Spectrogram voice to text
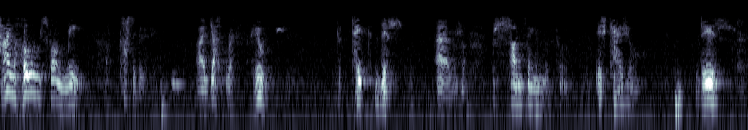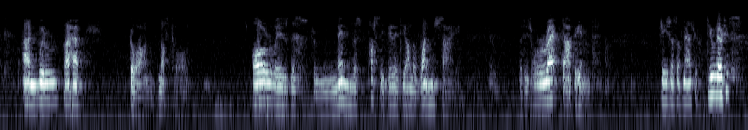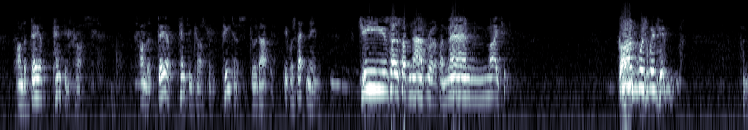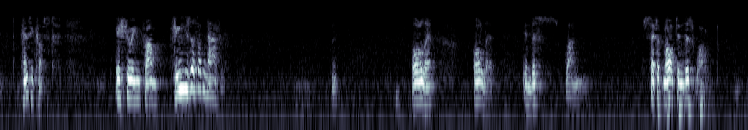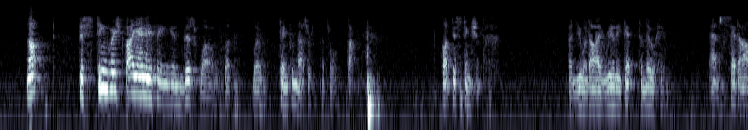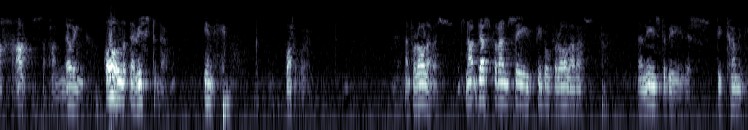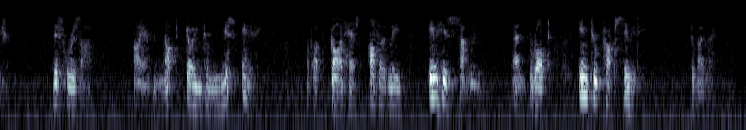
time holds for me a possibility, I just refuse to take this as something that is casual. It is and will perhaps go on, not all. Always this tremendous possibility on the one side that is wrapped up in Jesus of Nazareth. Do you notice on the day of Pentecost, on the day of Pentecost when Peter stood up, it was that name. Jesus of Nazareth, a man mighty. God was with him. Pentecost, issuing from Jesus of Nazareth. All that, all that in this one, set at naught in this world. Not distinguished by anything in this world, but, well, came from Nazareth, that's all. But, what distinction? And you and I really get to know him and set our hearts upon knowing all that there is to know in him. What a word. And for all of us, it's not just for unsaved people, for all of us, there needs to be this determination, this resolve. I am not going to miss anything of what God has offered me in His Son and brought into proximity to my life.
